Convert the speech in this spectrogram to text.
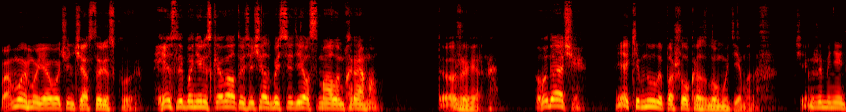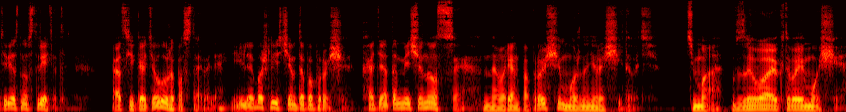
По-моему, я очень часто рискую. Если бы не рисковал, то сейчас бы сидел с малым храмом. Тоже верно. Удачи. Я кивнул и пошел к разлому демонов. Чем же меня интересно встретят? Адский котел уже поставили или обошлись чем-то попроще? Хотя там меченосцы, на вариант попроще можно не рассчитывать. Тьма, взываю к твоей мощи.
